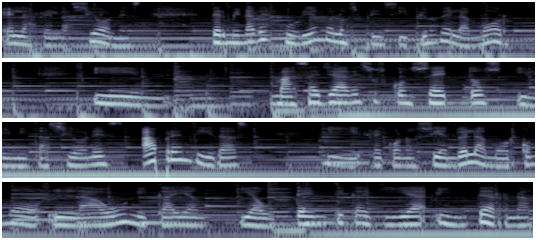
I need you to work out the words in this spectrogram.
en las relaciones termina descubriendo los principios del amor. Y más allá de sus conceptos y limitaciones aprendidas y reconociendo el amor como la única y, auténtica guía interna,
